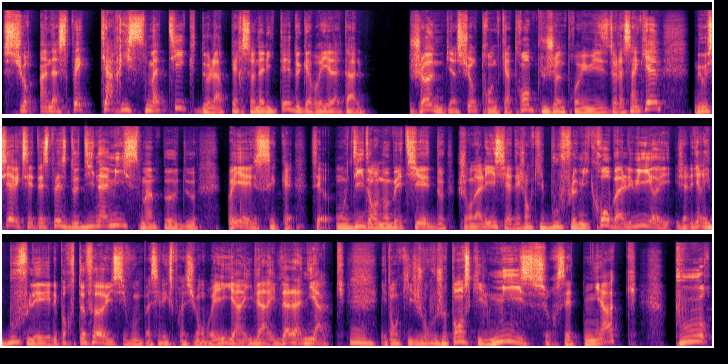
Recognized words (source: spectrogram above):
sur un aspect charismatique de la personnalité de Gabriel Attal jeune, bien sûr, 34 ans, plus jeune Premier ministre de la 5e, mais aussi avec cette espèce de dynamisme un peu de... Vous voyez, c'est on dit dans nos métiers de journaliste, il y a des gens qui bouffent le micro, bah lui, j'allais dire, il bouffe les, portefeuilles, si vous me passez l'expression. Vous voyez, il a, il a, il a la niaque. Mm. Et donc, il, je pense qu'il mise sur cette niaque pour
